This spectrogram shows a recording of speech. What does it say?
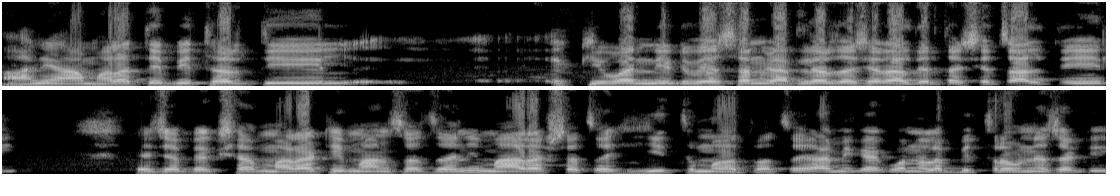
आणि आम्हाला ते बिथरतील किंवा नीट व्यसन घातल्यावर जसे चालतील तसे चालतील. त्याच्यापेक्षा मराठी माणसाचं आणि महाराष्ट्राचं हित महत्त्वाचं आहे. आम्ही काय कोणाला बिथरवण्यासाठी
